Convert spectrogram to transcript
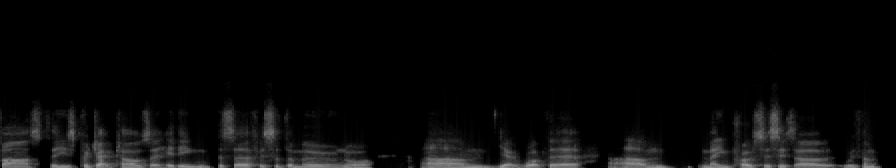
fast these projectiles are hitting the surface of the moon, or um, you know, what their um, main processes are with them?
